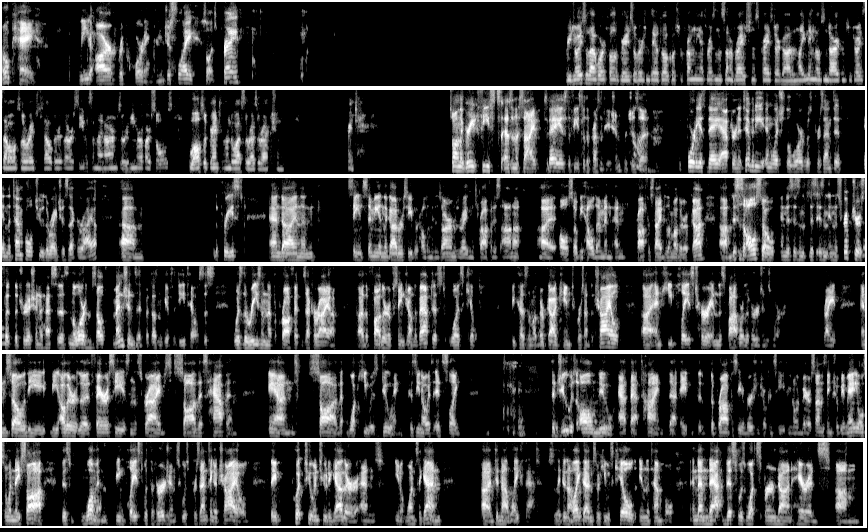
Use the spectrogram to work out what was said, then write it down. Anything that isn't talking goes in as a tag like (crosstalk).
Okay, we are recording, and just like so, let's pray. Rejoice, O thou who full of grace, O Virgin Theotokos, for from thee hath risen the Sun of Righteousness, Christ our God, enlightening those in darkness. Rejoice, thou also, righteous Elder, as thou receivest in thine arms the Redeemer of our souls, who also granteth unto us the resurrection. Right. So on the great feasts, as an aside, today is the Feast of the Presentation, which is the 40th day after Nativity, in which the Lord was presented in the temple to the righteous Zechariah, um, the priest, and uh, and then Saint Simeon, the God receiver, held him in his arms, right? And the prophetess Anna uh, also beheld him and, and prophesied to the Mother of God. Um, this is also, and this isn't this isn't in the scriptures, but the tradition attests to this, and the Lord Himself mentions it, but doesn't give the details. This was the reason that the prophet Zechariah, uh, the father of Saint John the Baptist, was killed, because the Mother of God came to present the child, uh, and He placed her in the spot where the virgins were, right? And so the the other the Pharisees and the scribes saw this happen and saw that what he was doing because you know it's it's like the Jews all knew at that time that a, the, the prophecy of virgin shall conceive, you know, and bear a son, his name shall be Emmanuel. So when they saw this woman being placed with the virgins who was presenting a child, they put two and two together and, you know, once again, uh, did not like that. So they did not like that. And so he was killed in the temple. And then that, this was what spurned on Herod's, um,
